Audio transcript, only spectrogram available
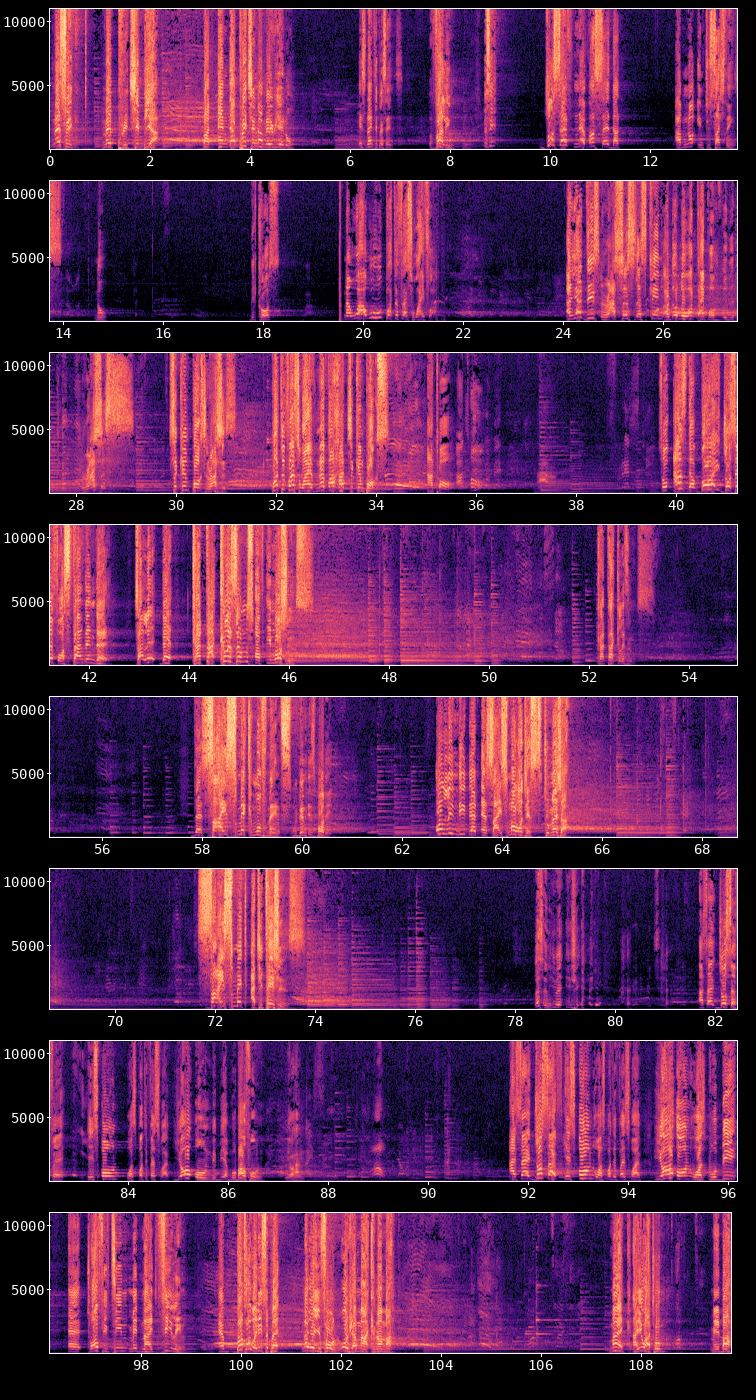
Next week, me preach bia. But and that preaching na me no. It's 90% value. You see, Joseph never said that I'm not into such things. No. Because now who Potiphar's wife? Ah. And yet these rashes, the skin, I don't know what type of uh, rashes. Chicken pox rashes. Potiphar's wife never had chicken pox at all. At all. So as the boy Joseph was standing there, Charlie, the cataclysms of emotions. Cataclysms. The seismic movements within his body. Only needed a seismologist to measure. Seismic agitations. Listen, you, you, I said Joseph, eh, his own was Potiphar's wife. Your own may be a mobile phone your hand. I said Joseph, his own was Potiphar's wife. Your own was will be a 12 15 midnight feeling. A bottle with this now where you phone. What's your mark number? Mike, are you at home? Meba.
